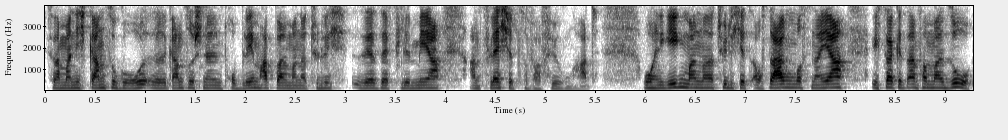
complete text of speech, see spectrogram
ich sage mal, nicht ganz so, äh, ganz so schnell ein Problem hat, weil man natürlich sehr, sehr viel mehr an Fläche zur Verfügung hat. Wohingegen man natürlich jetzt auch sagen muss, naja, ich sage jetzt einfach mal so,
